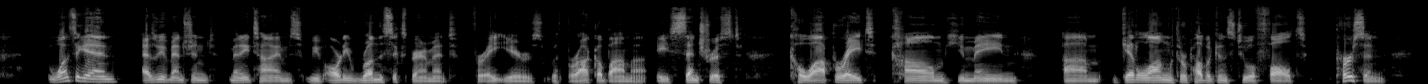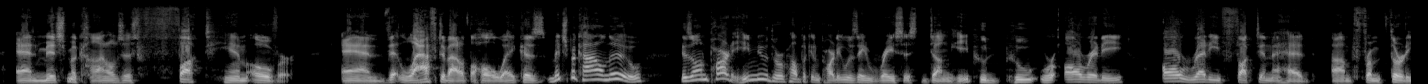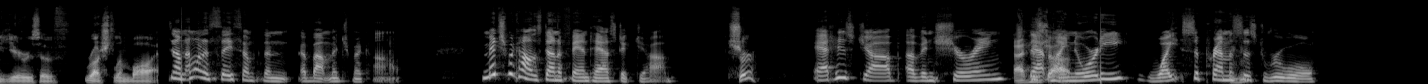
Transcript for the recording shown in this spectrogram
Once again, as we've mentioned many times, we've already run this experiment for eight years with Barack Obama, a centrist, cooperate, calm, humane, um, get along with Republicans to a fault person, and Mitch McConnell just fucked him over and that laughed about it the whole way because Mitch McConnell knew his own party. He knew the Republican Party was a racist dung heap who who were already already fucked in the head um, from 30 years of Rush Limbaugh. Now, I want to say something about Mitch McConnell. Mitch McConnell's done a fantastic job Sure. at his job of ensuring At that job. minority white supremacist rule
